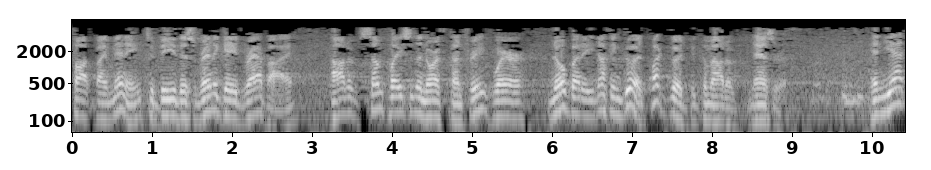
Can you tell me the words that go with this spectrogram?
thought by many, to be this renegade rabbi out of some place in the north country where nobody, nothing good, what good could come out of Nazareth? And yet,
